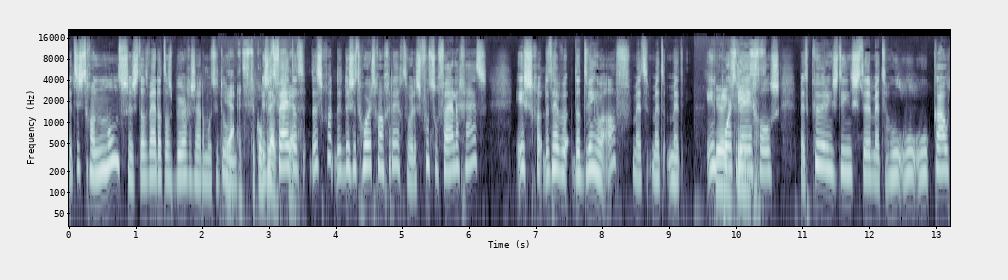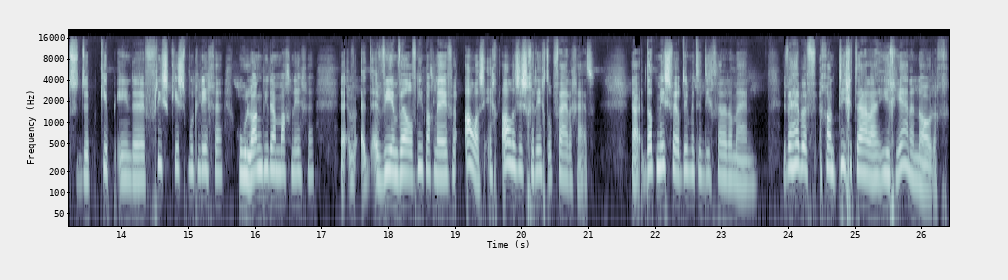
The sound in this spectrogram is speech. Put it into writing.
Het is gewoon nonsens dat wij dat als burger zouden moeten doen. Ja, het is te complex, dus het feit dat, dat is gewoon, dus het hoort gewoon geregeld worden. Dus voedselveiligheid is dat hebben we, dat dwingen we af met, met, met importregels, met keuringsdiensten, met hoe, hoe, hoe koud de kip in de vrieskist moet liggen, hoe lang die daar mag liggen, eh, wie hem wel of niet mag leveren. Alles, echt alles is gericht op veiligheid. Nou, dat missen we op dit moment in het digitale domein. Dus we hebben gewoon digitale hygiëne nodig.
